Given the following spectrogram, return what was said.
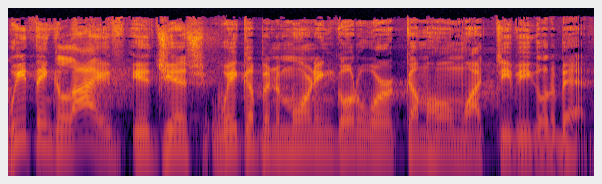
we think life is just wake up in the morning, go to work, come home, watch TV, go to bed.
